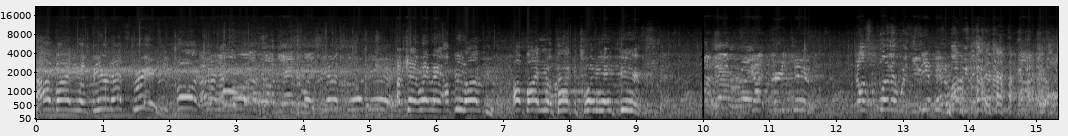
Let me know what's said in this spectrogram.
I'll buy you a beer, that's three! Okay, wait, wait, I'll beat all of you. I'll buy you a pack of 28 beers. Yeah, right. You got 32. I'll split it with you.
